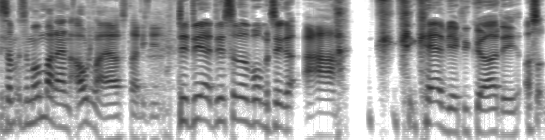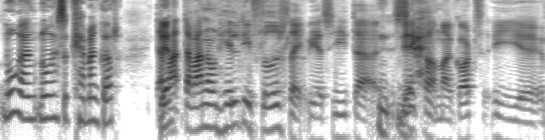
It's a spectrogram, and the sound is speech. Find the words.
så, det, så må man have en outlier-strategi. det, det, er, det er sådan noget, hvor man tænker, ah, kan jeg virkelig gøre det? Og så nogle gange, nogle gange så kan man godt. Der, Ja. var, der var nogle heldige flodslag, vil jeg sige, der ja. sikrede mig godt i... Øh,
